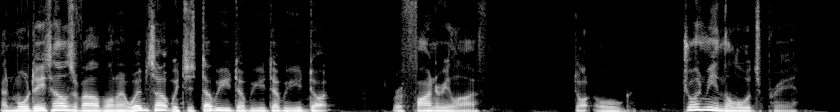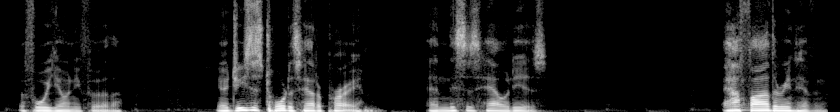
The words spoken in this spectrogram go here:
And more details are available on our website, which is www.refinerylife.org. Join me in the Lord's Prayer before we go any further. You know, Jesus taught us how to pray, and this is how it is. Our Father in heaven,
